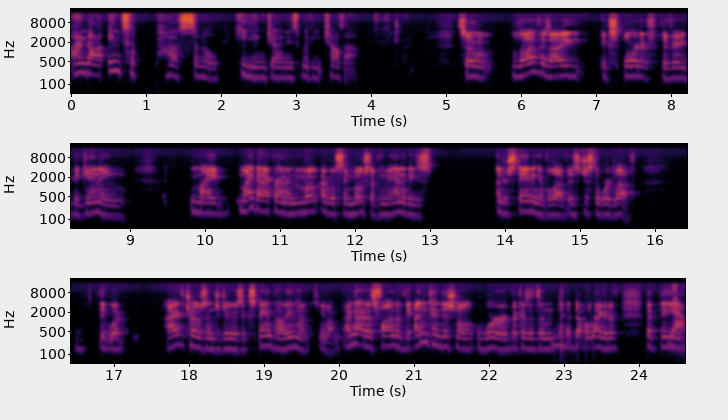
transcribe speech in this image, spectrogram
and our interpersonal healing journeys with each other. So love as i explored it from the very beginning my my background and mo- i will say most of humanity's understanding of love is just the word love. What I've chosen to do is expand upon, even though you know I'm not as fond of the unconditional word because it's a, mm-hmm. double negative, but the yeah.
